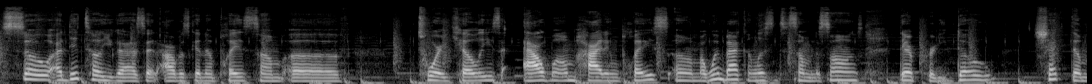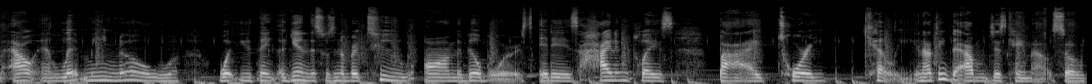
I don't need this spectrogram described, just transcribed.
So I did tell you guys that I was gonna play some of Tori Kelly's album Hiding Place. Um, I went back and listened to some of the songs. They're pretty dope. Check them out and let me know what you think. Again, this was number two on the billboards. It is Hiding Place by Tori Kelly, and I think the album just came out. So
